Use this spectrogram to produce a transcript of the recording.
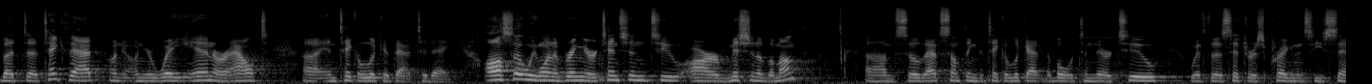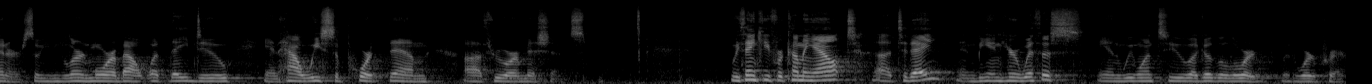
But uh, take that on, on your way in or out uh, and take a look at that today. Also, we want to bring your attention to our mission of the month. Um, so that's something to take a look at in the bulletin there too with the Citrus Pregnancy Center. So you can learn more about what they do and how we support them uh, through our missions. We thank you for coming out uh, today and being here with us, and we want to uh, go to the Lord with a word of prayer.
